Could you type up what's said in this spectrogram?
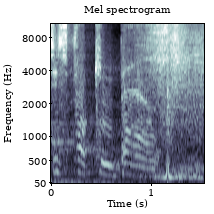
This is fucking Bell.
